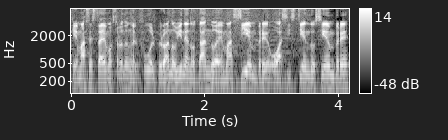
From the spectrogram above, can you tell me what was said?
que más se está demostrando en el fútbol peruano. Viene anotando además siempre o asistiendo siempre.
